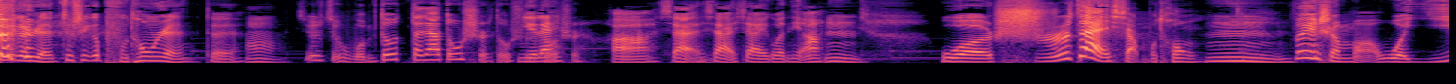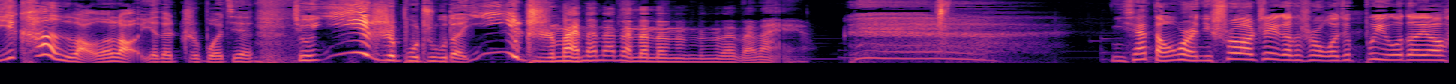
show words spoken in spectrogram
是一个人，就是一个普通人。对，嗯就就我们都大家都是都是你都是好啊。下嗯下下一个问题啊，嗯我实在想不通，嗯，为什么我一看姥姥姥爷的直播间，就抑制不住的一直买买买买买买买买买买买呀？你先等会儿，你说到这个的时候，我就不由得要，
